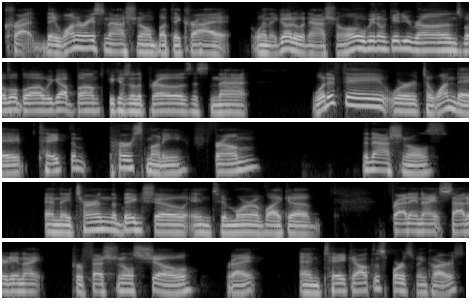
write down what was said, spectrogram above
cry, they want to race a national, but they cry when they go to a national. Oh, we don't get you runs, blah, blah, blah. We got bumped because of the pros, this and that. What if they were to one day take the purse money from the nationals and they turn the big show into more of like a Friday night, Saturday night professional show, right? And take out the sportsman cars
